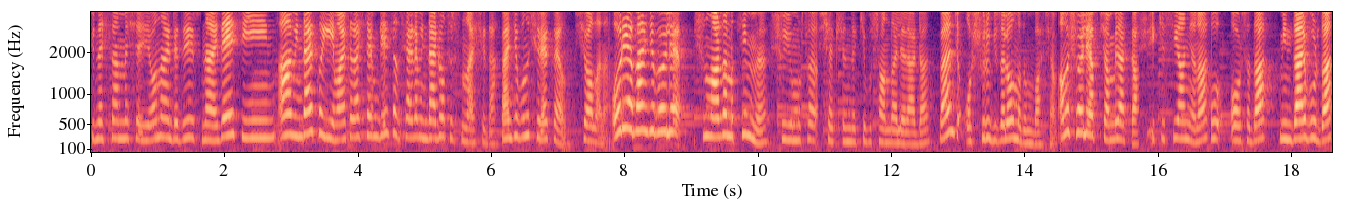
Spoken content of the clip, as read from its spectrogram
Güneşlenme şeyi o nerededir? Neredesin? Aa minder koyayım. Arkadaşlarım gelirse dışarıda minderde otursunlar şurada. Bence bunu şuraya koyalım. Şu alana. Oraya bence böyle şunlardan atayım mı? Şu yumurta şeklindeki bu sandalyelerden. Bence aşırı güzel olmadı mı bahçem? Ama şöyle yapacağım bir dakika. Şu ikisi yan yana. Bu ortada. Minder burada.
